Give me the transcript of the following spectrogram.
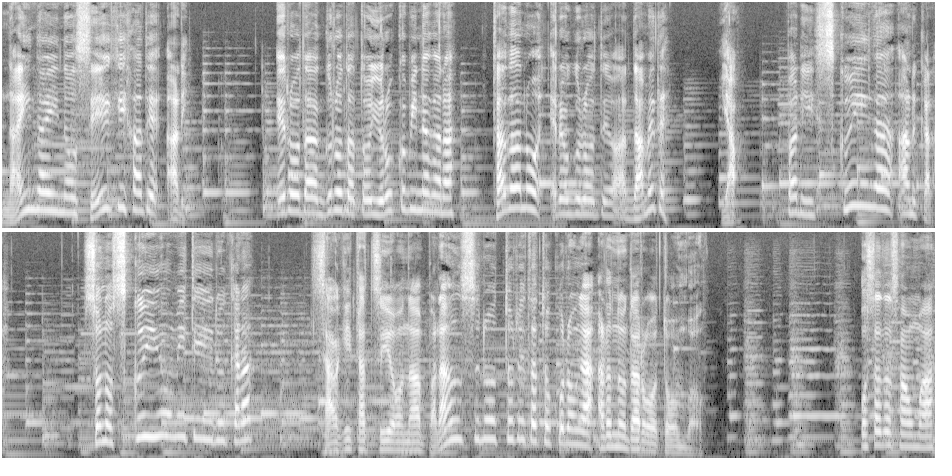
内々の正義派でありエロだグロだと喜びながらただのエログロではダメでや。っぱり救いがあるから。その救いを見ているから騒ぎ立つようなバランスの取れたところがあるのだろうと思う。長田さんは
